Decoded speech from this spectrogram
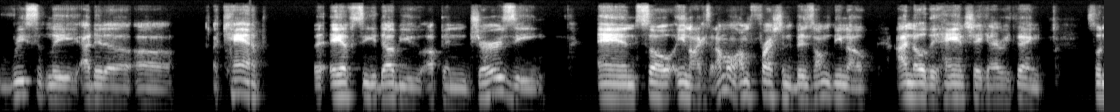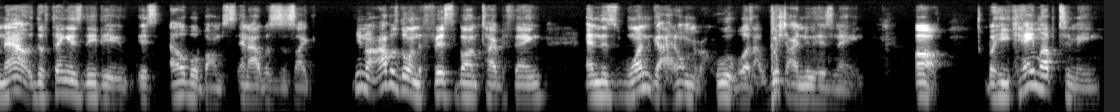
recently I did a a, a camp at AFCW up in Jersey, and so you know, like I said, I'm I'm fresh in business. I'm you know I know the handshake and everything. So now the thing is the the is elbow bumps, and I was just like, you know, I was doing the fist bump type of thing, and this one guy, I don't remember who it was. I wish I knew his name. Oh, but he came up to me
